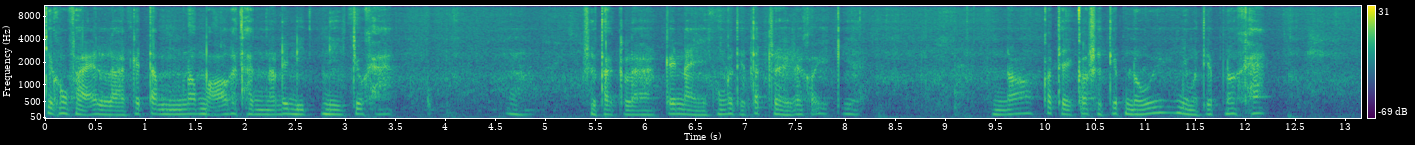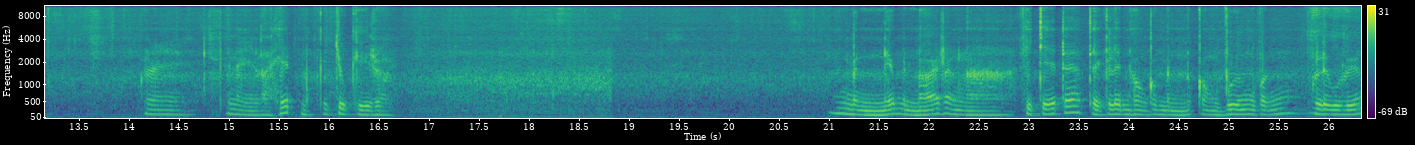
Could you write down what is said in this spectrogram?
Chứ không phải là cái tâm nó bỏ cái thân nó để đi đi chỗ khác. Ừ. sự thật là cái này không có thể tách rời ra khỏi cái kia. Nó có thể có sự tiếp nối nhưng mà tiếp nối khác. Cái này, cái này là hết một cái chu kỳ rồi. Mình nếu mình nói rằng là khi chết á, thì cái linh hồn của mình nó còn vương vẫn lưu luyến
